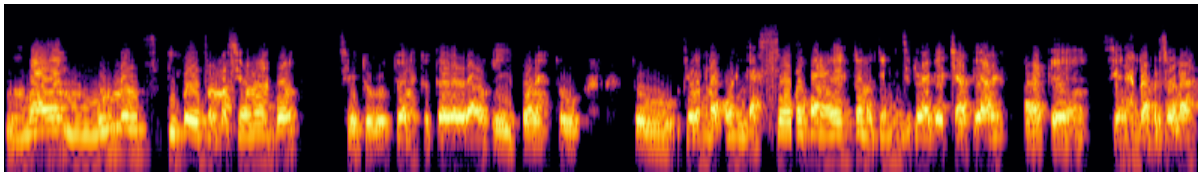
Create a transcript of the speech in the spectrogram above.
nada, ningún tipo de información al bot. Si tú tienes tu Telegram y pones tu, tu tienes una cuenta solo para esto, no tienes ni siquiera que chatear para que si eres la persona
